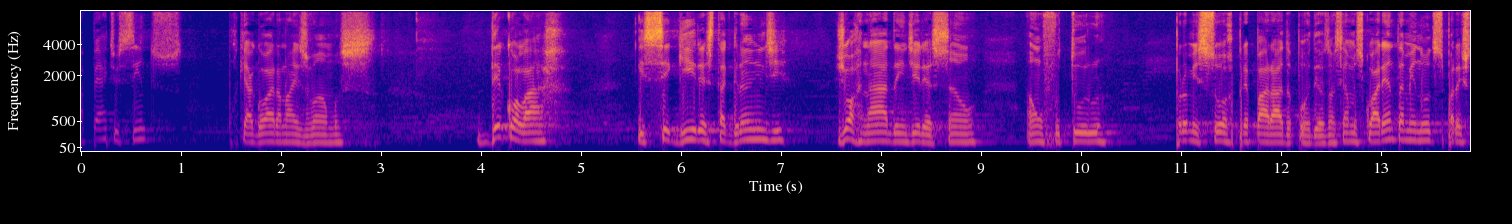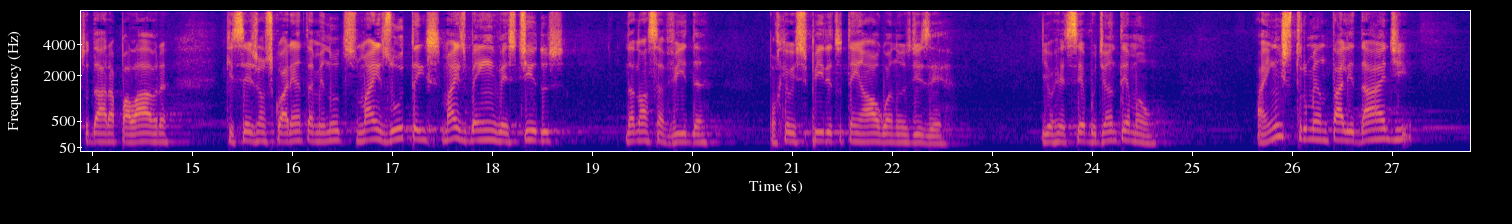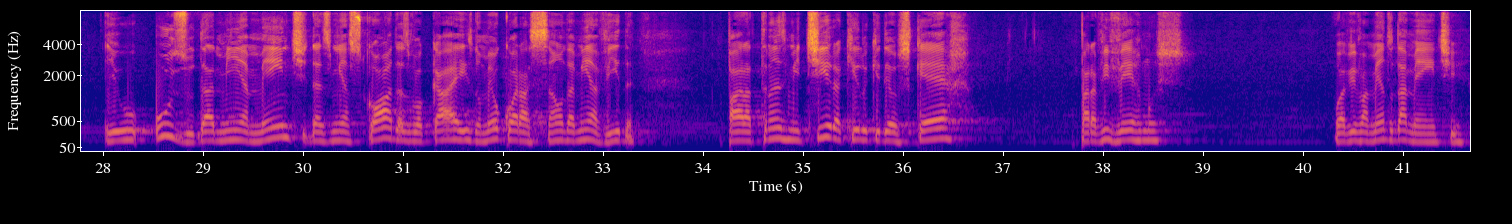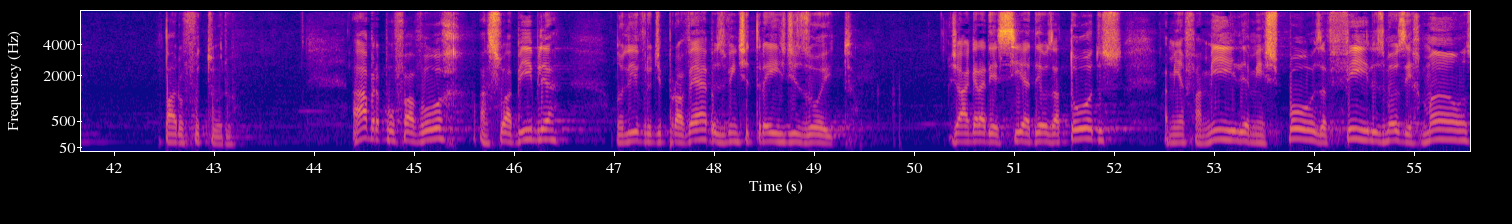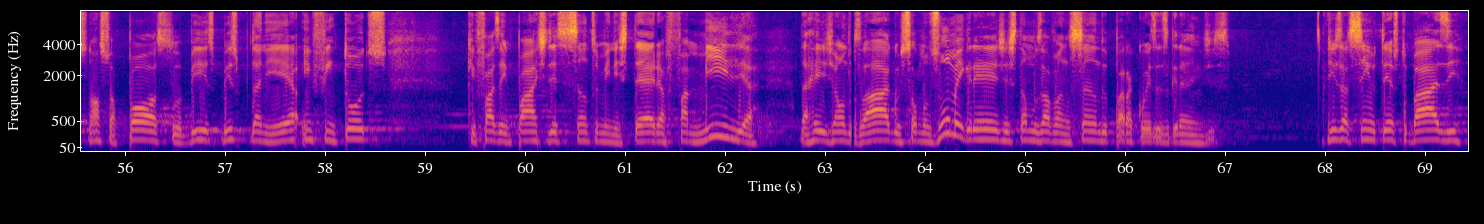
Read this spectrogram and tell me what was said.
Aperte os cintos, porque agora nós vamos decolar e seguir esta grande jornada em direção a um futuro promissor preparado por Deus. Nós temos 40 minutos para estudar a palavra, que sejam os 40 minutos mais úteis, mais bem investidos da nossa vida, porque o Espírito tem algo a nos dizer. E eu recebo de antemão a instrumentalidade e o uso da minha mente, das minhas cordas vocais, do meu coração, da minha vida, para transmitir aquilo que Deus quer, para vivermos o avivamento da mente para o futuro. Abra, por favor, a sua Bíblia no livro de Provérbios 23, 18. Já agradeci a Deus a todos a minha família, minha esposa, filhos, meus irmãos, nosso apóstolo, bispo, bispo Daniel, enfim, todos que fazem parte desse santo ministério, a família da região dos lagos, somos uma igreja, estamos avançando para coisas grandes. Diz assim o texto base:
